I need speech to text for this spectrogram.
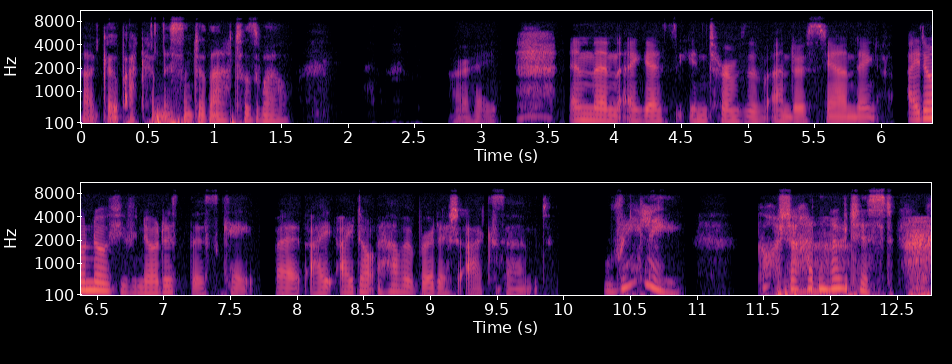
uh, go back and listen to that as well. All right. And then I guess in terms of understanding, I don't know if you've noticed this, Kate, but I, I don't have a British accent. Really? Gosh. I hadn't noticed.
